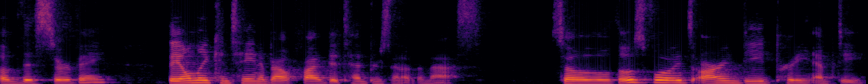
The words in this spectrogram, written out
of this survey, they only contain about 5 to 10% of the mass. So those voids are indeed pretty empty.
